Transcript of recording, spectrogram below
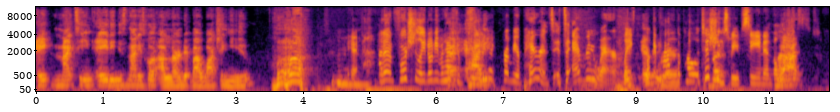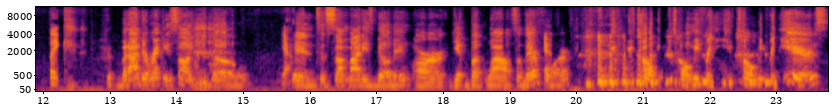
eight, 1980s 90s quote i learned it by watching you yeah. Mm-hmm. And unfortunately you don't even have uh, to How do you- it from your parents. It's everywhere. Like It's look at half the politicians But- we've seen in the but I- last like but i directly saw you go Yeah. into somebody's building or get buck wild. So therefore you told you told me for you told me for years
